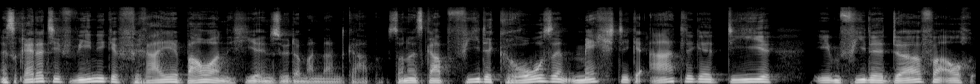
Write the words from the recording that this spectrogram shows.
es relativ wenige freie Bauern hier in Södermannland gab, sondern es gab viele große, mächtige Adlige, die eben viele Dörfer auch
